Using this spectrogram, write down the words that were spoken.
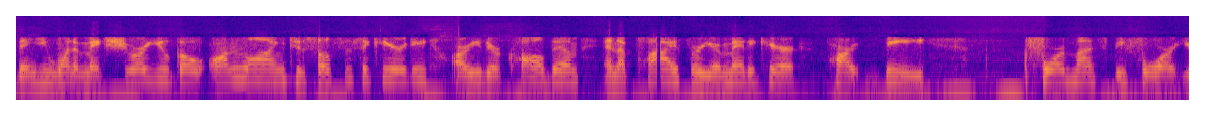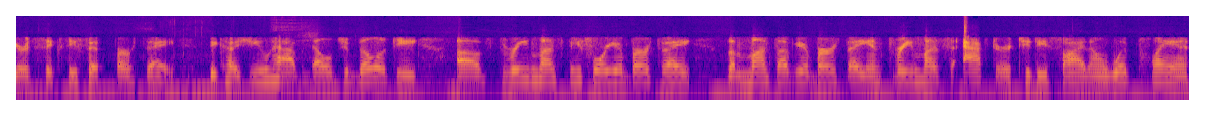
then you want to make sure you go online to social security or either call them and apply for your medicare part b four months before your 65th birthday because you have eligibility of three months before your birthday, the month of your birthday, and three months after to decide on what plan,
